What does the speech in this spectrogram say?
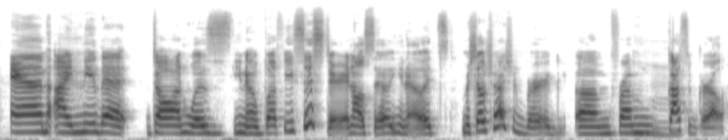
and I knew that Dawn was, you know, Buffy's sister, and also, you know, it's Michelle Trachtenberg um, from Gossip Girl.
